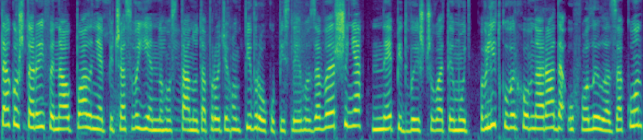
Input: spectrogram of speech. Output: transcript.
Також тарифи на опалення під час воєнного стану та протягом півроку після його завершення не підвищуватимуть. Влітку Верховна Рада ухвалила закон,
